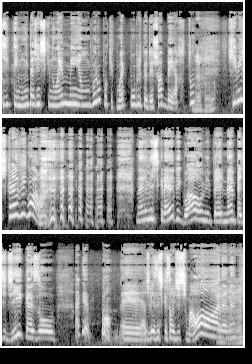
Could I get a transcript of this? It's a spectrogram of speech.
E tem muita gente que não é membro, porque como é público eu deixo aberto, que me escreve igual. né? Me escreve igual, me pede, né? me pede dicas, ou... Bom, é, às vezes inscrição de última hora, né?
